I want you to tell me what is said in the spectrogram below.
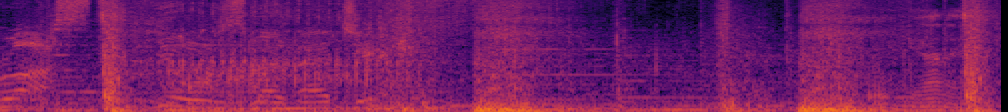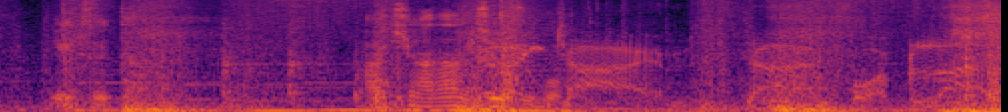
Rust. Use my magic. 어, 미안해. 여기서 일단 아킹 하나는 지어주고. Time. Time for blood.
